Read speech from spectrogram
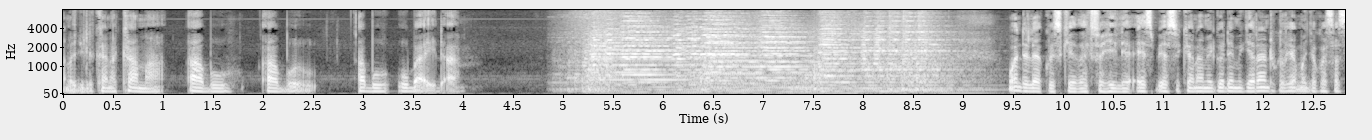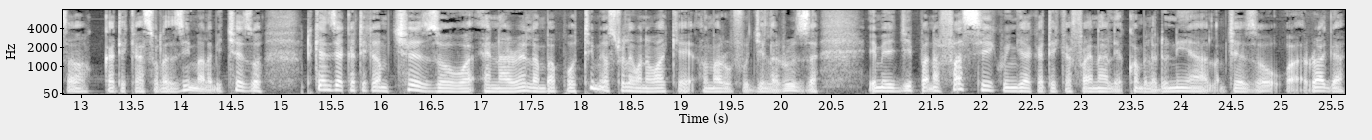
anajulikana kama Abu, Abu, Abu Ubaida. Bye. Waendelea kuisikia idhaa Kiswahili ya SBS ukiwa na migode migerani, tukuelekea moja kwa sasa katika suala zima la michezo, tukianzia katika mchezo wa NRL ambapo timu ya Australia wanawake almaarufu Jillaroos imejipa nafasi kuingia katika fainali ya kombe la dunia la mchezo wa raga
